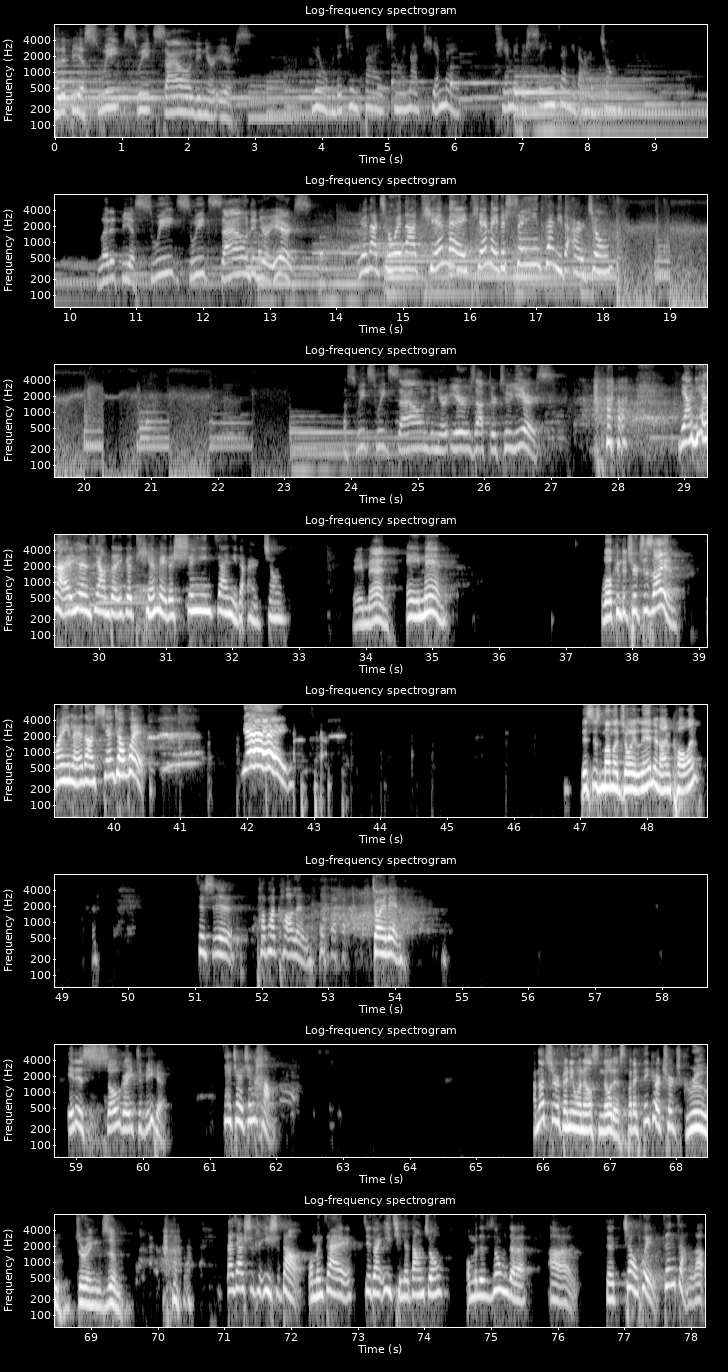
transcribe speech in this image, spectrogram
Let it be a sweet, sweet sound in your ears. 愿我们的敬拜成为那甜美、甜美的声音在你的耳中。 Let it be a sweet, sweet sound in your ears. 愿那成为那甜美、甜美的声音在你的耳中。 A sweet, sweet sound in your ears after two years. 两年来，愿这样的一个甜美的声音在你的耳中。Amen. Amen. Welcome to Church of Zion. 欢迎来到锡安教会。Yay! This is Mama Joy Lynn, and I'm Colin. 这是 Papa Colin，Joy Lynn。It is so great to be here. 在这儿真好。 I'm not sure if anyone else noticed, but I think our church grew during Zoom. 大家是不是意识到，我们在这段疫情的当中，我们的 Zoom 的啊、呃的教会增长了？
